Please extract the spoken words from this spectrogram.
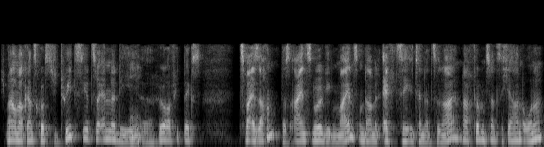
Ich mache noch mal ganz kurz die Tweets hier zu Ende, die mhm. äh, Hörerfeedbacks. Zwei Sachen. Das 1-0 gegen Mainz und damit FC International nach 25 Jahren ohne.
